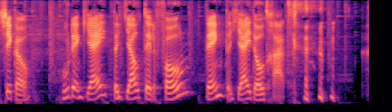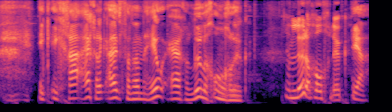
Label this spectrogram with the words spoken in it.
Sikko, hoe denk jij dat jouw telefoon denkt dat jij doodgaat? ik, ik ga eigenlijk uit van een heel erg lullig ongeluk. Een lullig ongeluk? Ja.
